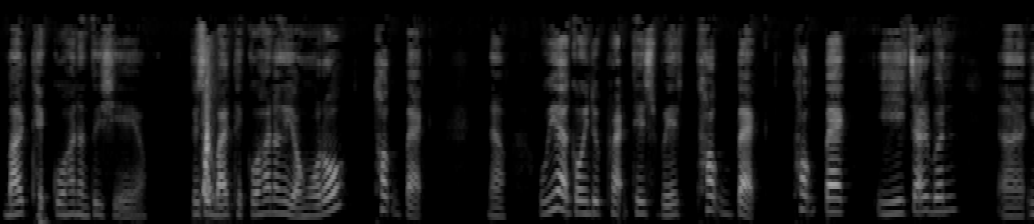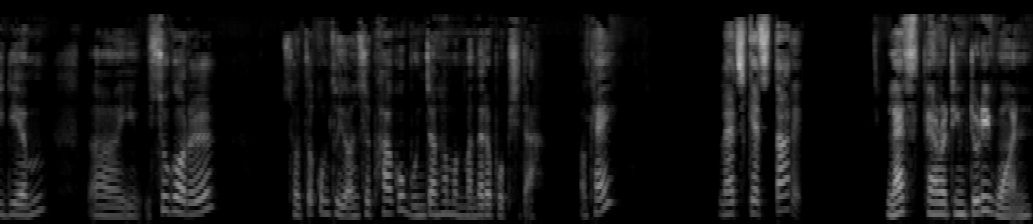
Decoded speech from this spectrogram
말 대꾸 하는 뜻이에요. 그래서 말 대꾸 하는 영어로 talk back. Now, we are going to practice with talk back. talk back 이 짧은 어, 이디엄 어, 이 수거를 조금 더 연습하고 문장 한번 만들어 봅시다. Okay? Let's get started. Let's parroting 31.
